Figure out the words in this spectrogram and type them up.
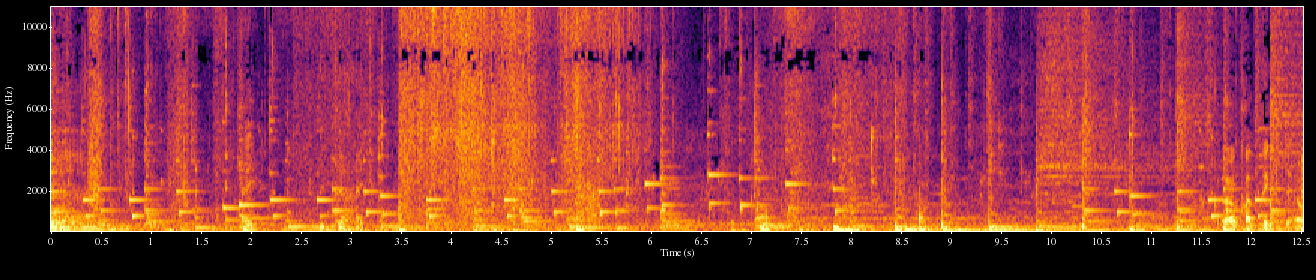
ん。はい。じゃあはい。これは買ってきたよ。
